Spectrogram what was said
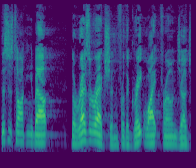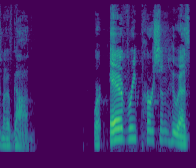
This is talking about the resurrection for the great white throne judgment of God where every person who has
